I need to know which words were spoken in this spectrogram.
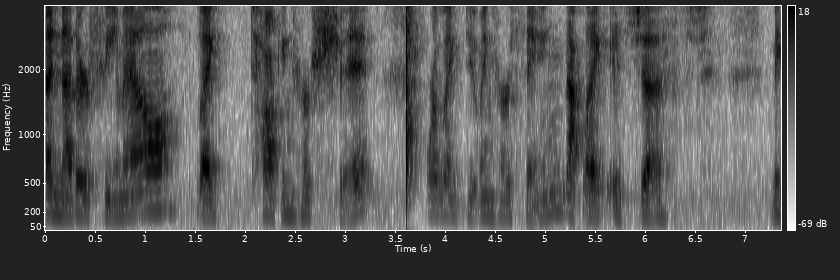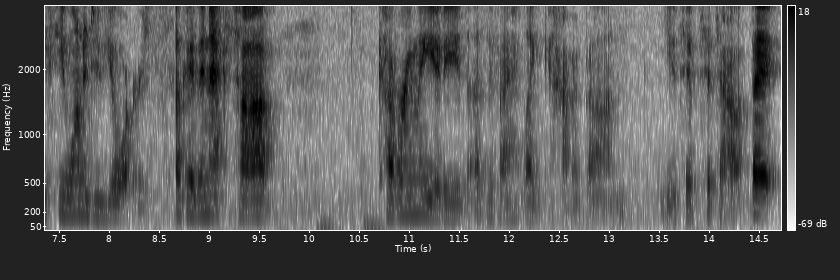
another female, like, talking her shit or, like, doing her thing that, like, is just makes you want to do yours. Okay, the next top, covering the Yitties as if I like haven't been on YouTube tits out. But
